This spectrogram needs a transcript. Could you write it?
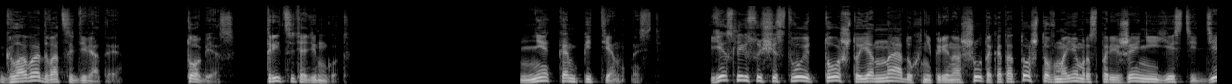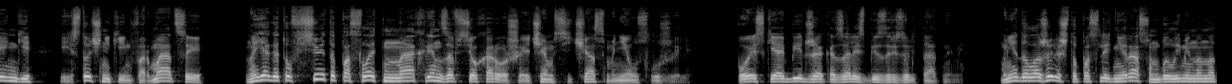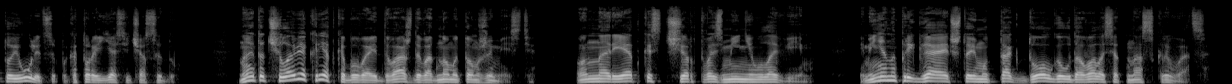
Глава 29. Тобиас. 31 год. Некомпетентность. Если и существует то, что я на дух не переношу, так это то, что в моем распоряжении есть и деньги, и источники информации, но я готов все это послать нахрен за все хорошее, чем сейчас мне услужили. Поиски Абиджи оказались безрезультатными. Мне доложили, что последний раз он был именно на той улице, по которой я сейчас иду. Но этот человек редко бывает дважды в одном и том же месте. Он на редкость, черт возьми, неуловим. И меня напрягает, что ему так долго удавалось от нас скрываться.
